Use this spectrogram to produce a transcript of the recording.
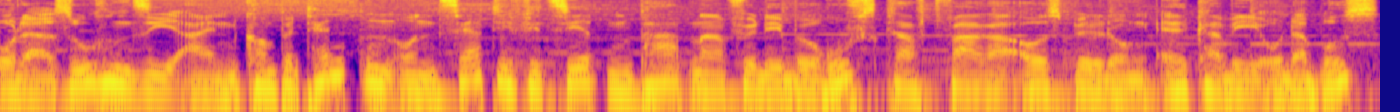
Oder suchen Sie einen kompetenten und zertifizierten Partner für die Berufskraftfahrerausbildung LKW oder Bus?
